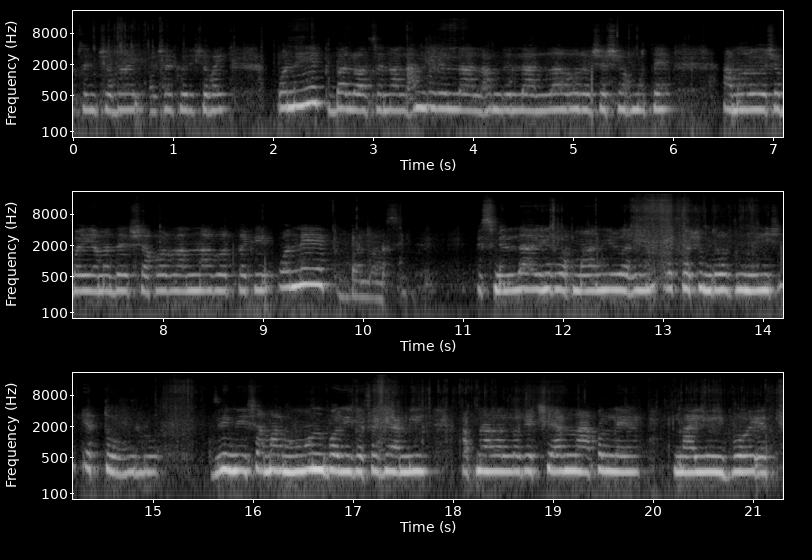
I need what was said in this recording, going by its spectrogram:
আছেন সবাই? আশা করি সবাই অনেক ভালো আছেন। আলহামদুলিল্লাহ আলহামদুলিল্লাহ, আল্লাহর অশেষ রহমতে আমরাও সবাই আমাদের শহর রান্নাঘর থেকে অনেক ভালো আছি। বিসমিল্লাহ রহমান রহিম। এত সুন্দর জিনিস, এতগুলো জিনিস আমার মন ভরে গেছে কি আমি আপনার লগে শেয়ার না করলে নাই হইব। এত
